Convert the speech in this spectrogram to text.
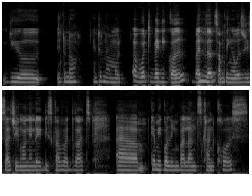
you i don't know i don't know about, about medical but that's something i was researching on and i discovered that um, chemical imbalance can cause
